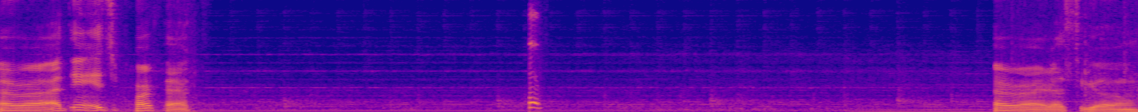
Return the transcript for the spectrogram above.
Alright, I think it's perfect. Alright, let's go.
